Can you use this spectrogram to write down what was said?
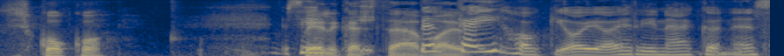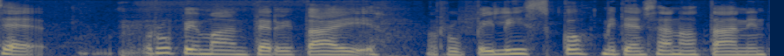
Siis koko pelkästään vai? Pelkkä ihokin on jo erinäköinen. Se rupimanteri tai rupilisko, miten sanotaan, niin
